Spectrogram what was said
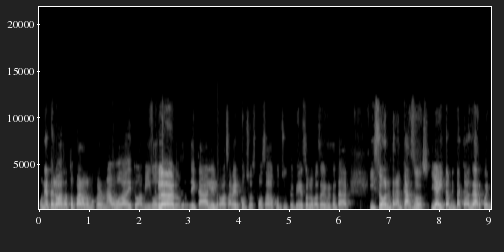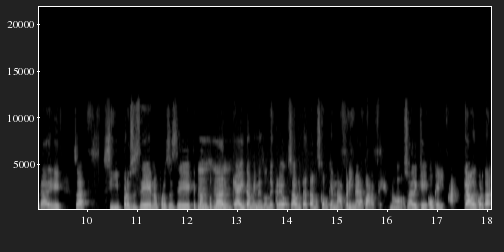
un día te lo vas a topar a lo mejor en una boda de tu amigo de Claro. dónde y tal, y lo vas a ver con su esposa o con sus bebés, o lo vas a ver contar, y son trancazos. Y ahí también te acabas de dar cuenta de, o sea, si procesé, no procesé, qué tanto tal, Ujú. que ahí también es donde creo. O sea, ahorita estamos como que en la primera parte, ¿no? O sea, de que, ok, acabo de cortar,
